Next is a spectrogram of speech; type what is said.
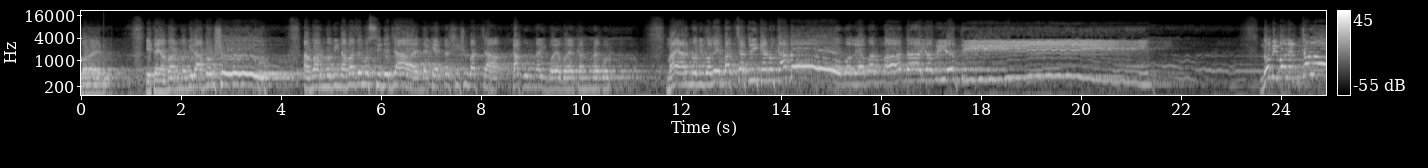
করায় এটাই আমার নবীর আদর্শ। আমার নবী নামাজে মসজিদে যায়, দেখে একটা শিশু বাচ্চা কাপড় নাই, বয়া বয়া কান্না করে। মায়ার নবী বলে, বাচ্চা, তুই কেন কাঁদো? বলে, আমার মা নাই, আমি নবী বলেন, চলো।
